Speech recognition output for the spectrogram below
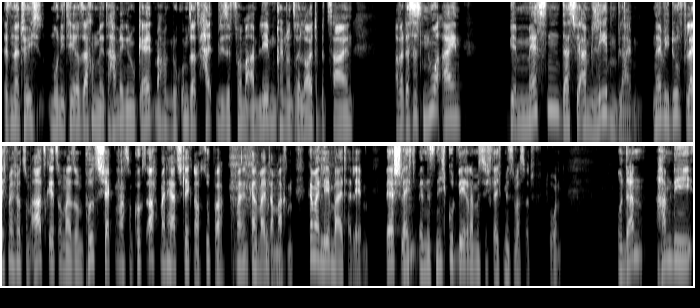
Das sind natürlich monetäre Sachen mit, haben wir genug Geld, machen wir genug Umsatz, halten wir diese Firma am Leben, können wir unsere Leute bezahlen. Aber das ist nur ein, wir messen, dass wir am Leben bleiben. Ne, wie du vielleicht manchmal zum Arzt gehst und mal so einen Pulscheck machst und guckst, ach, mein Herz schlägt noch, super, man kann weitermachen, kann mein Leben weiterleben. Wäre schlecht, mhm. wenn es nicht gut wäre, dann müsste ich vielleicht ein bisschen was dafür tun. Und dann haben die,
